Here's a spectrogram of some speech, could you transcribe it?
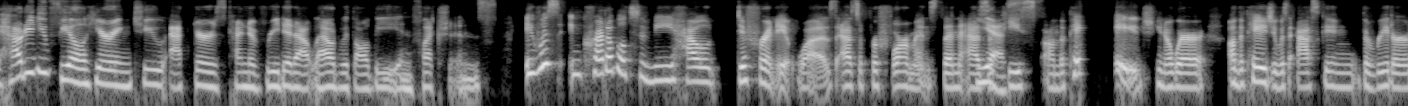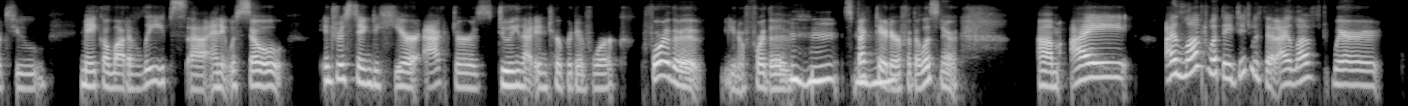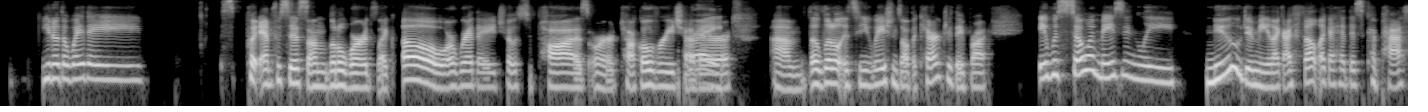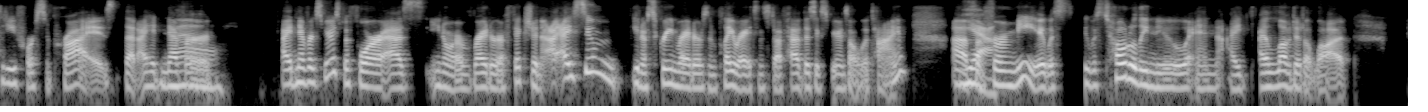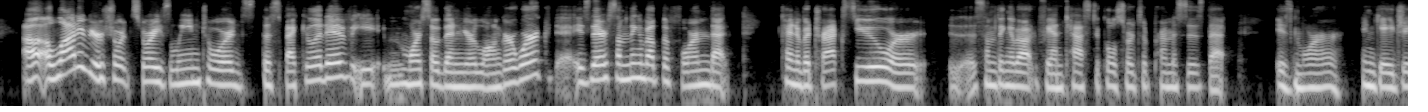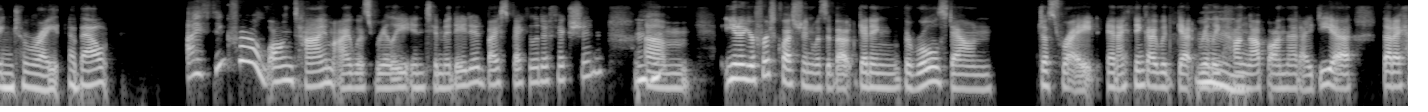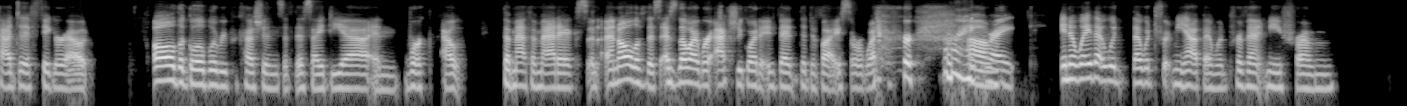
how did you feel hearing two actors kind of read it out loud with all the inflections? It was incredible to me how different it was as a performance than as yes. a piece on the page, you know, where on the page it was asking the reader to make a lot of leaps. Uh, and it was so interesting to hear actors doing that interpretive work for the, you know, for the mm-hmm, spectator, mm-hmm. for the listener. Um, I I loved what they did with it. I loved where, you know, the way they put emphasis on little words like oh or where they chose to pause or talk over each other right. um, the little insinuations all the character they brought it was so amazingly new to me like i felt like i had this capacity for surprise that i had never wow. I'd never experienced before as, you know, a writer of fiction. I, I, assume, you know, screenwriters and playwrights and stuff have this experience all the time. Uh, yeah. But for me, it was, it was totally new and I, I loved it a lot. A, lot of your short stories lean towards the speculative more so than your longer work. Is there something about the form that kind of attracts you or uh, something about fantastical sorts of premises that is more engaging to write about? I think for a long time, I was really intimidated by speculative fiction. Mm-hmm. Um, you know, your first question was about getting the rules down just right. And I think I would get really mm. hung up on that idea that I had to figure out all the global repercussions of this idea and work out the mathematics and, and all of this as though I were actually going to invent the device or whatever. Right, um, right. In a way that would that would trip me up and would prevent me from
